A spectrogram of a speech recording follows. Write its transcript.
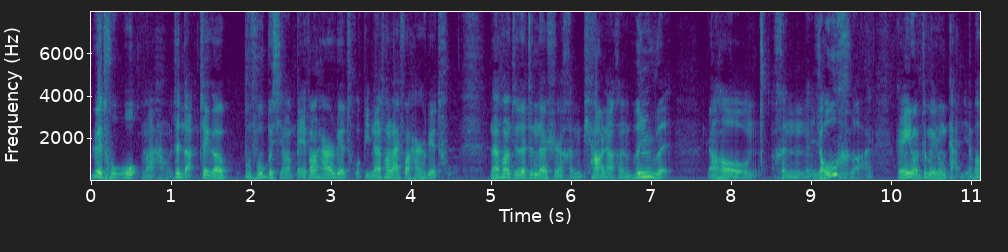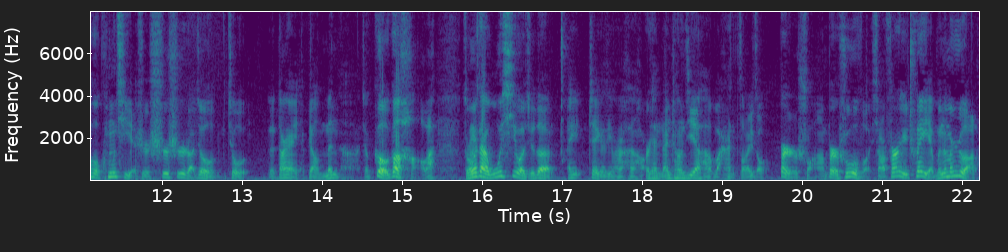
略土啊，真的这个不服不行。北方还是略土，比南方来说还是略土。南方觉得真的是很漂亮、很温润，然后很柔和，给人一种这么一种感觉。包括空气也是湿湿的，就就当然也比较闷啊，就各有各好吧。总之在无锡，我觉得哎这个地方很好，而且南长街哈晚上走一走倍儿爽，倍儿舒服，小风一吹也不那么热了，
